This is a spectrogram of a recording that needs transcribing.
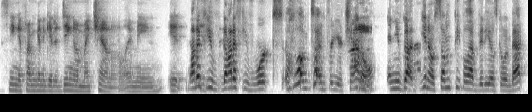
seeing if i'm going to get a ding on my channel. I mean it not if you've not if you've worked a long time for your channel right. and you've got you know some people have videos going back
